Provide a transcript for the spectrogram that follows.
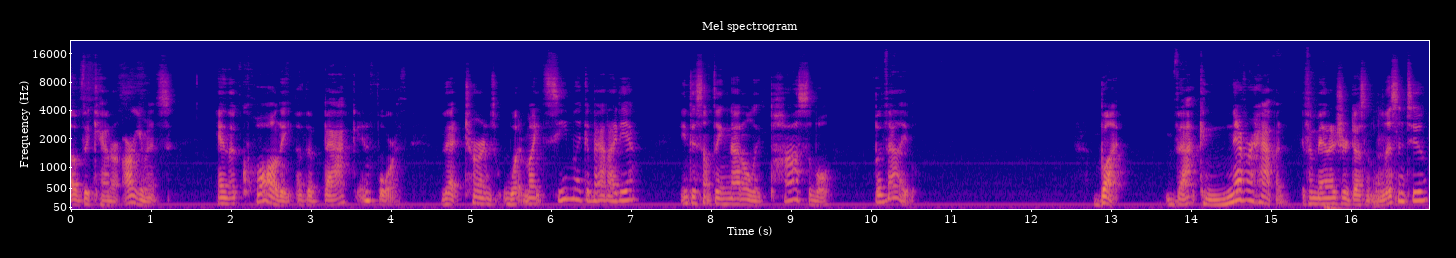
of the counter arguments, and the quality of the back and forth that turns what might seem like a bad idea into something not only possible, but valuable. But that can never happen if a manager doesn't listen to,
